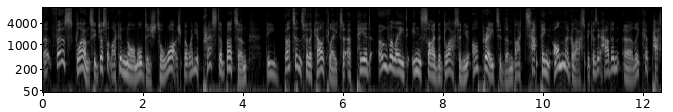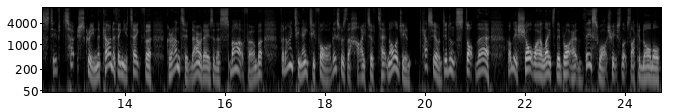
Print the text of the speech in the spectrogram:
At first glance, it just looked like a normal digital watch, but when you pressed a button, the buttons for the calculator appeared overlaid inside the glass and you operated them by tapping on the glass because it had an early capacitive touchscreen, the kind of thing you take for granted nowadays in a smartphone. But for 1984, this was the height of technology and Casio didn't stop there. Only a short while later, they brought out this watch, which looks like a normal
